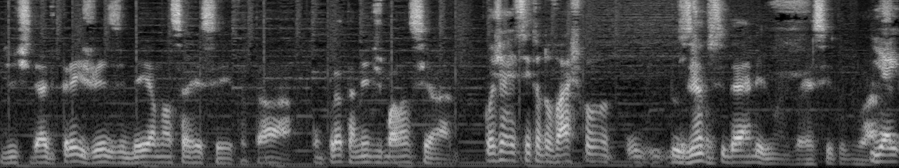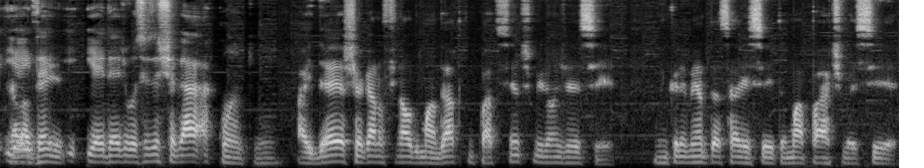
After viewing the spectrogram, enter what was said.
A gente deve três vezes e meia a nossa receita, está completamente desbalanceado. Hoje a receita do Vasco. 210 milhões a receita do Vasco. E a, e a, ideia, vem... e a ideia, de vocês é chegar a quanto? A ideia é chegar no final do mandato com 400 milhões de receita. O incremento dessa receita, uma parte vai ser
